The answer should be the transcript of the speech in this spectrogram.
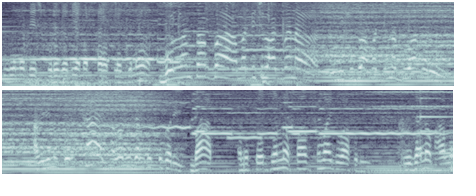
পুরোনো ড্রেস পরে যাবি আমার খারাপ লাগবে না। বললাম তো আব্বা আমার কিছু লাগবে না তুমি শুধু আমার জন্য দোয়া করো। আমি যেন পরীক্ষায় ভালো রেজাল্ট করতে পারি। বাপ আমি তোর জন্য সব সময় দোয়া করি। তুই যেন ভালো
